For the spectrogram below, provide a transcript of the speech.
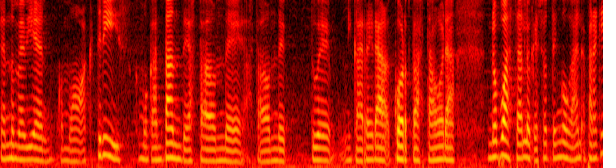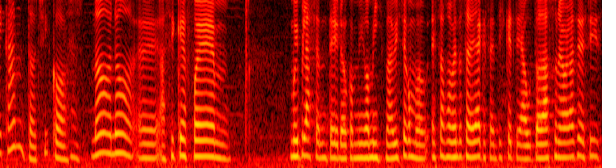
yéndome bien como actriz, como cantante hasta donde hasta donde tuve mi carrera corta hasta ahora, no puedo hacer lo que yo tengo ganas. ¿Para qué canto, chicos? No, no. Eh, así que fue muy placentero conmigo misma. ¿Viste? Como esos momentos en la vida que sentís que te autodas un abrazo y decís,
